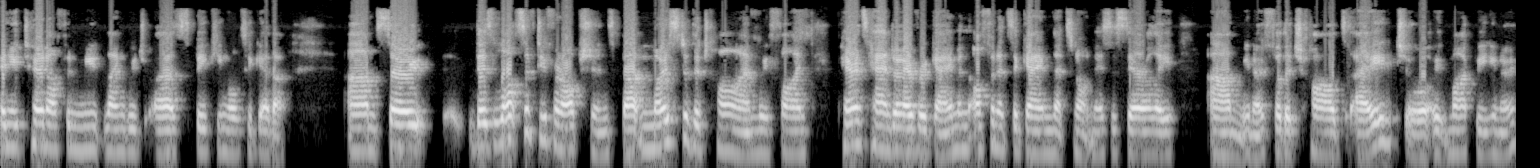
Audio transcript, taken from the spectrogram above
Can you turn off and mute language uh, speaking altogether? Um, so there's lots of different options, but most of the time we find parents hand over a game, and often it's a game that's not necessarily um, you know, for the child's age, or it might be, you know,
